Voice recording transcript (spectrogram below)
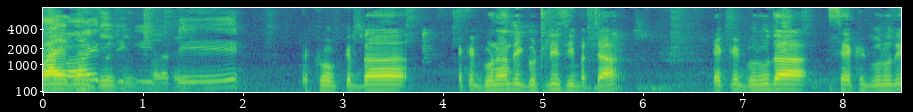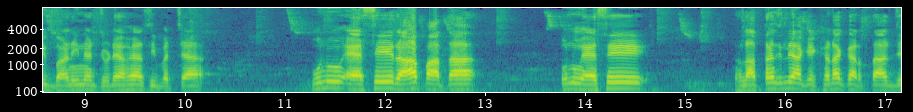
ਵਾਹਿਗੁਰੂ ਜੀ ਕੀ ਫਤਿਹ। ਦੇਖੋ ਕਿਦਾਂ ਇੱਕ ਗੁਣਾ ਦੀ ਗੁਠਲੀ ਸੀ ਬੱਚਾ ਇੱਕ ਗੁਰੂ ਦਾ ਸਿੱਖ ਗੁਰੂ ਦੀ ਬਾਣੀ ਨਾਲ ਜੁੜਿਆ ਹੋਇਆ ਸੀ ਬੱਚਾ। ਉਹਨੂੰ ਐਸੇ ਰਾਹ ਪਾਤਾ ਉਹਨੂੰ ਐਸੇ ਹਾਲਾਤਾਂ 'ਚ ਲਿਆ ਕੇ ਖੜਾ ਕਰਤਾ ਅੱਜ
